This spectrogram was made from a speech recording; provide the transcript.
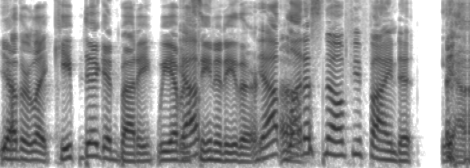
Yeah, they're like, keep digging, buddy. We haven't Yep. seen it either. yep. Uh, let us know if you find it. yeah.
